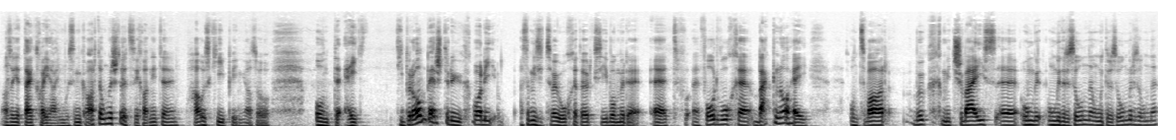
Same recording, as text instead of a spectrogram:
Also ich dachte, ja, ich muss im Garten unterstützen, ich kann nicht äh, Housekeeping. Also, und äh, hey, die Brombeersträuche, wo ich, also wir waren zwei Wochen dort, gewesen, wo wir äh, die Vorwoche weggenommen haben. Und zwar wirklich mit Schweiß äh, unter, unter, der Sonne, unter der Sommersonne.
